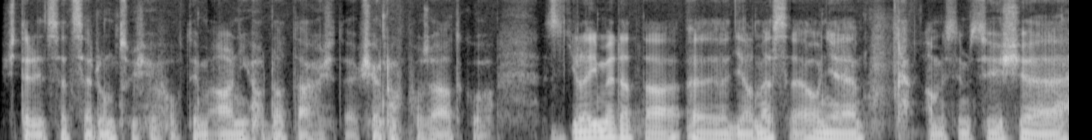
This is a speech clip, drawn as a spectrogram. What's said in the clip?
47, což je v optimálních hodnotách, že to je všechno v pořádku. Sdílejme data, eh, dělme se o ně a myslím si, že eh,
